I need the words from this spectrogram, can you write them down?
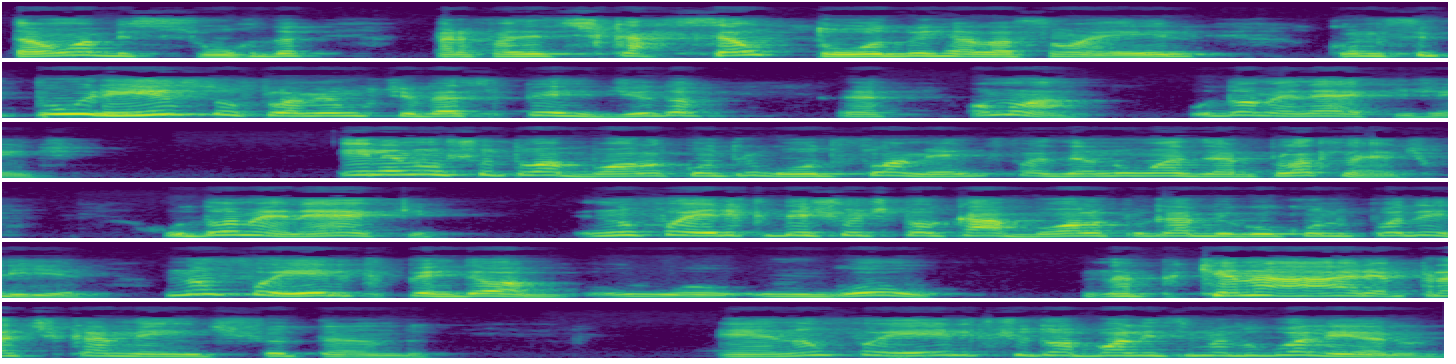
tão absurda para fazer esse escarcel todo em relação a ele, como se por isso o Flamengo tivesse perdido. Né? Vamos lá, o Domenech, gente, ele não chutou a bola contra o gol do Flamengo, fazendo 1x0 para o Atlético. O Domenech, não foi ele que deixou de tocar a bola para o Gabigol quando poderia. Não foi ele que perdeu a, o, um gol na pequena área, praticamente, chutando. É, não foi ele que chutou a bola em cima do goleiro.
